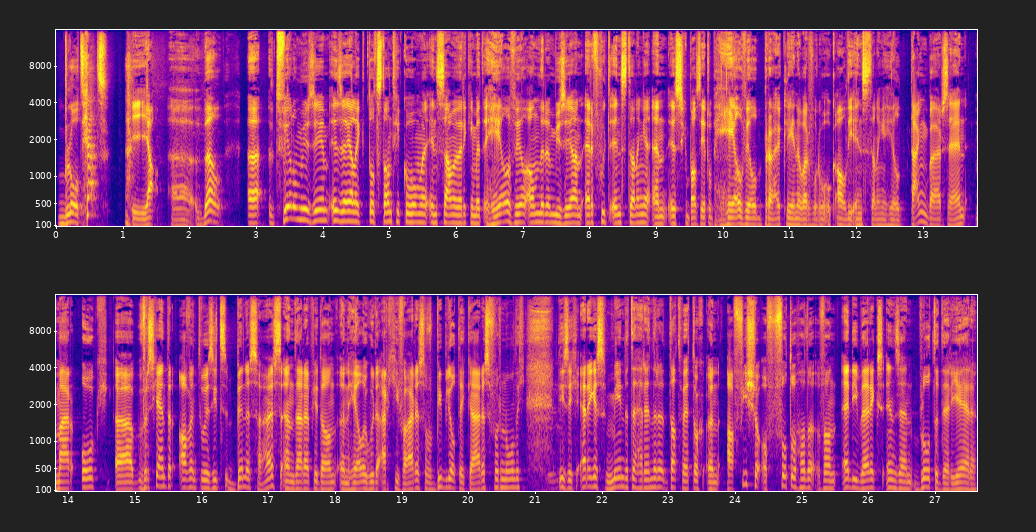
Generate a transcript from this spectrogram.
bloot gat. Ja, wel... Uh, het Velomuseum is eigenlijk tot stand gekomen in samenwerking met heel veel andere musea en erfgoedinstellingen en is gebaseerd op heel veel bruiklenen, waarvoor we ook al die instellingen heel dankbaar zijn. Maar ook uh, verschijnt er af en toe eens iets binnenshuis en daar heb je dan een hele goede archivaris of bibliothecaris voor nodig, die zich ergens meende te herinneren dat wij toch een affiche of foto hadden van Eddie Werks in zijn blote derrière.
